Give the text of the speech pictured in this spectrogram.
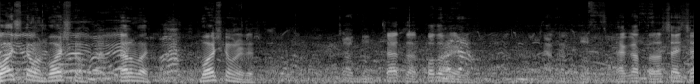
বয়স কেমন? বয়স কেমন? কেমন ভাই বয়স কেমন এটার? চার দাঁত। কত হয়ে গেল একাত্তর। আর চাইছে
